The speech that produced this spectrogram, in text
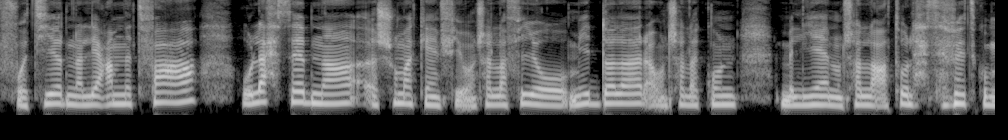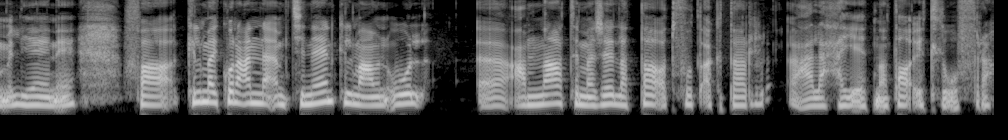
فواتيرنا اللي عم ندفعها ولحسابنا شو ما كان فيه. وإن شاء الله فيه 100 دولار أو إن شاء الله يكون مليان وإن شاء الله على طول حساباتكم مليانة. فكل ما يكون عندنا امتنان كل ما عم نقول آه، عم نعطي مجال للطاقة تفوت أكتر على حياتنا طاقة الوفرة.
